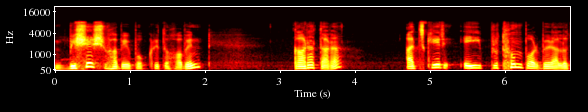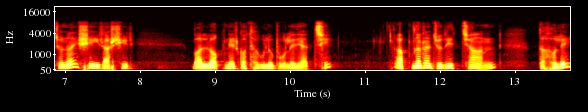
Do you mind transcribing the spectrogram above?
বিশেষভাবে উপকৃত হবেন। কারা তারা? আজকের এই প্রথম পর্বের আলোচনায় সেই রাশির বা লগ্নের কথাগুলো বলে যাচ্ছি। আপনারা যদি চান, তাহলে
